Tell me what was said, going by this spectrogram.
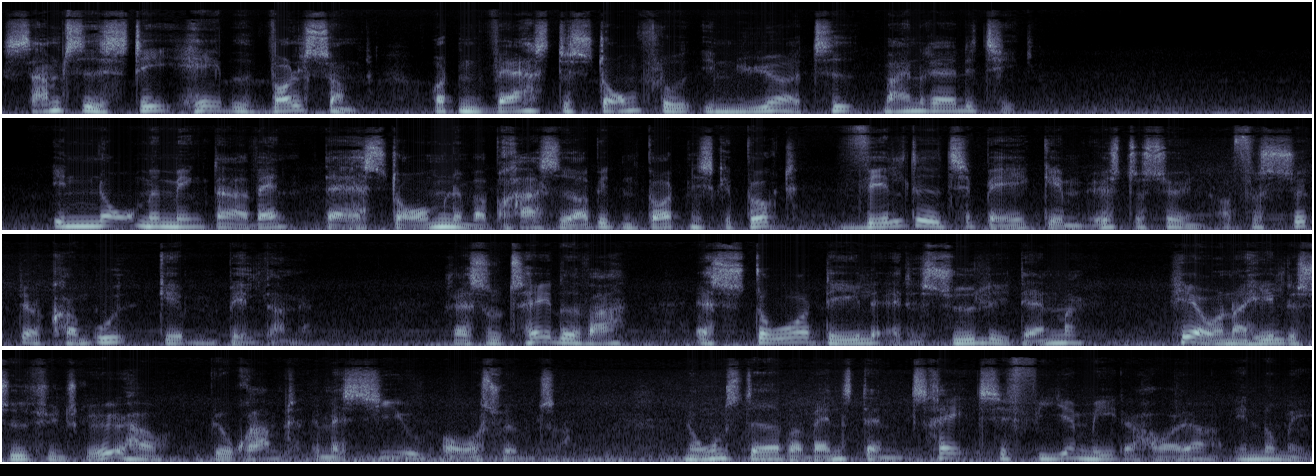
Samtidig steg havet voldsomt, og den værste stormflod i nyere tid var en realitet. Enorme mængder af vand, der af stormene var presset op i den botniske bugt, væltede tilbage gennem Østersøen og forsøgte at komme ud gennem bælterne. Resultatet var, at store dele af det sydlige Danmark, herunder hele det sydfynske øhav, blev ramt af massive oversvømmelser. Nogle steder var vandstanden 3-4 meter højere end normalt.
